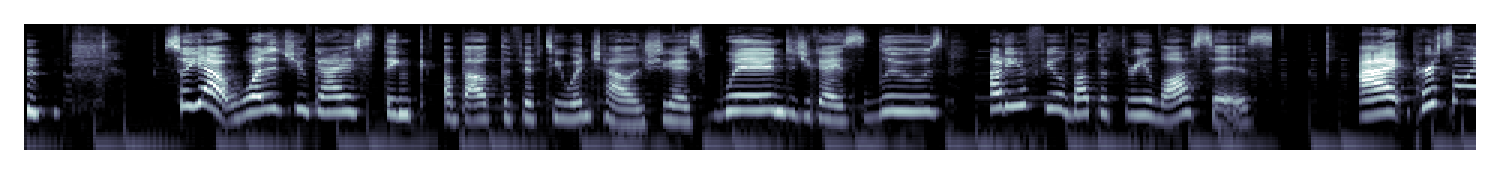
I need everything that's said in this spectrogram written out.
so yeah, what did you guys think about the 50 win challenge? Did you guys win? Did you guys lose? How do you feel about the three losses? I personally,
